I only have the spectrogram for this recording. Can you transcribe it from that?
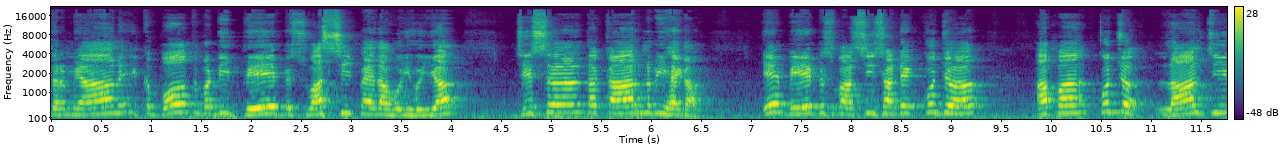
ਦਰਮਿਆਨ ਇੱਕ ਬਹੁਤ ਵੱਡੀ ਬੇਵਿਸ਼ਵਾਸੀ ਪੈਦਾ ਹੋਈ ਹੋਈ ਆ, ਜਿਸ ਦਾ ਕਾਰਨ ਵੀ ਹੈਗਾ। ਇਹ ਬੇਵਿਸ਼ਵਾਸੀ ਸਾਡੇ ਕੁਝ ਆਪਾਂ ਕੁਝ ਲਾਲਚੀ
